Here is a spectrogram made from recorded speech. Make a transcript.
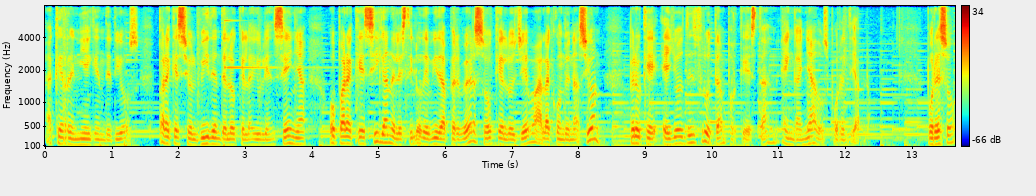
a que renieguen de Dios, para que se olviden de lo que la Biblia enseña o para que sigan el estilo de vida perverso que los lleva a la condenación, pero que ellos disfrutan porque están engañados por el diablo. Por eso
